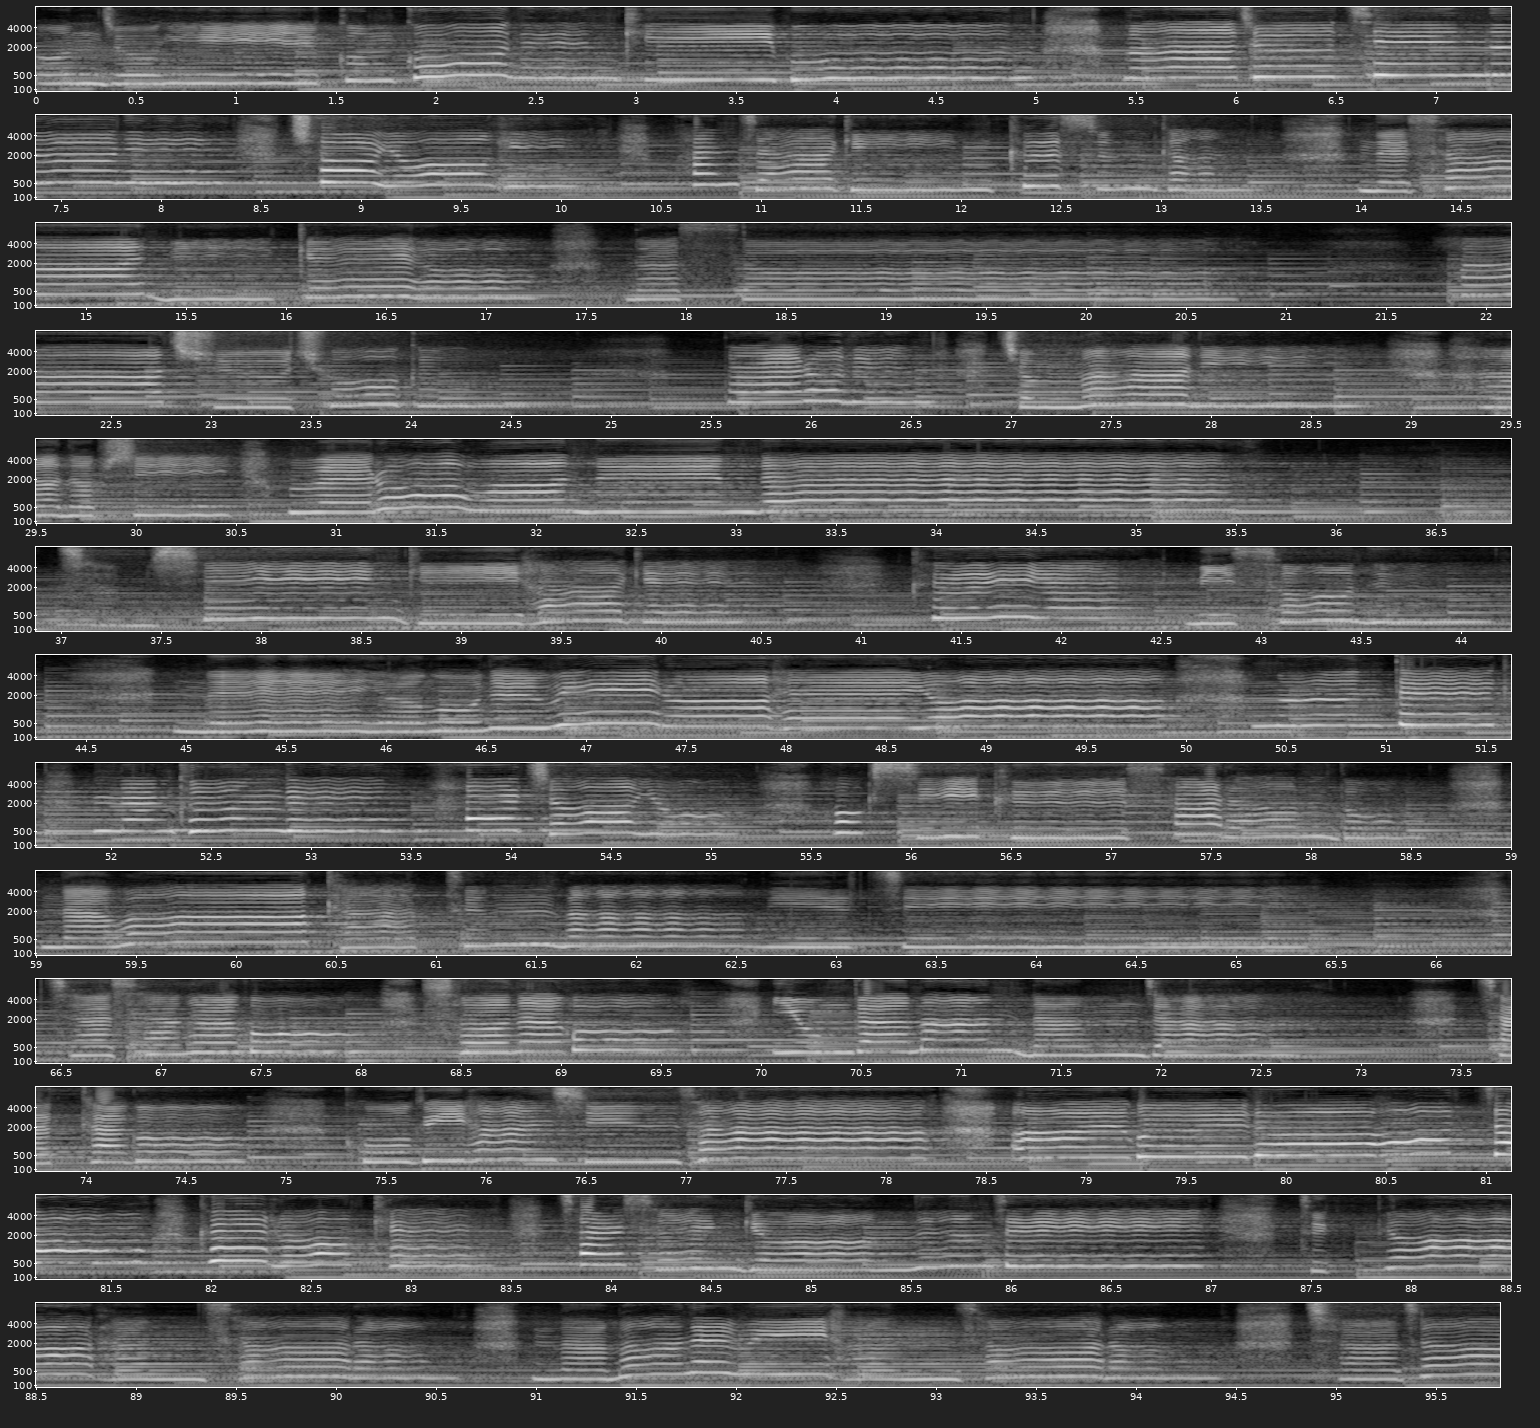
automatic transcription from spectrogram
온종일 꿈꾸는 기분. 마주친 눈이 조용히 반짝인 그 순간 내 삶이 깨어났어. 아주 조금 때로는 좀 많이 한없이 외로웠는데 참 신기하게 그의 미소는 내 삶일지. 자상하고 선하고 용감한 남자. 착하고 고귀한 신사. 얼굴도 어쩜 그렇게 잘생겼는지. 특별한 사람 나만 家。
